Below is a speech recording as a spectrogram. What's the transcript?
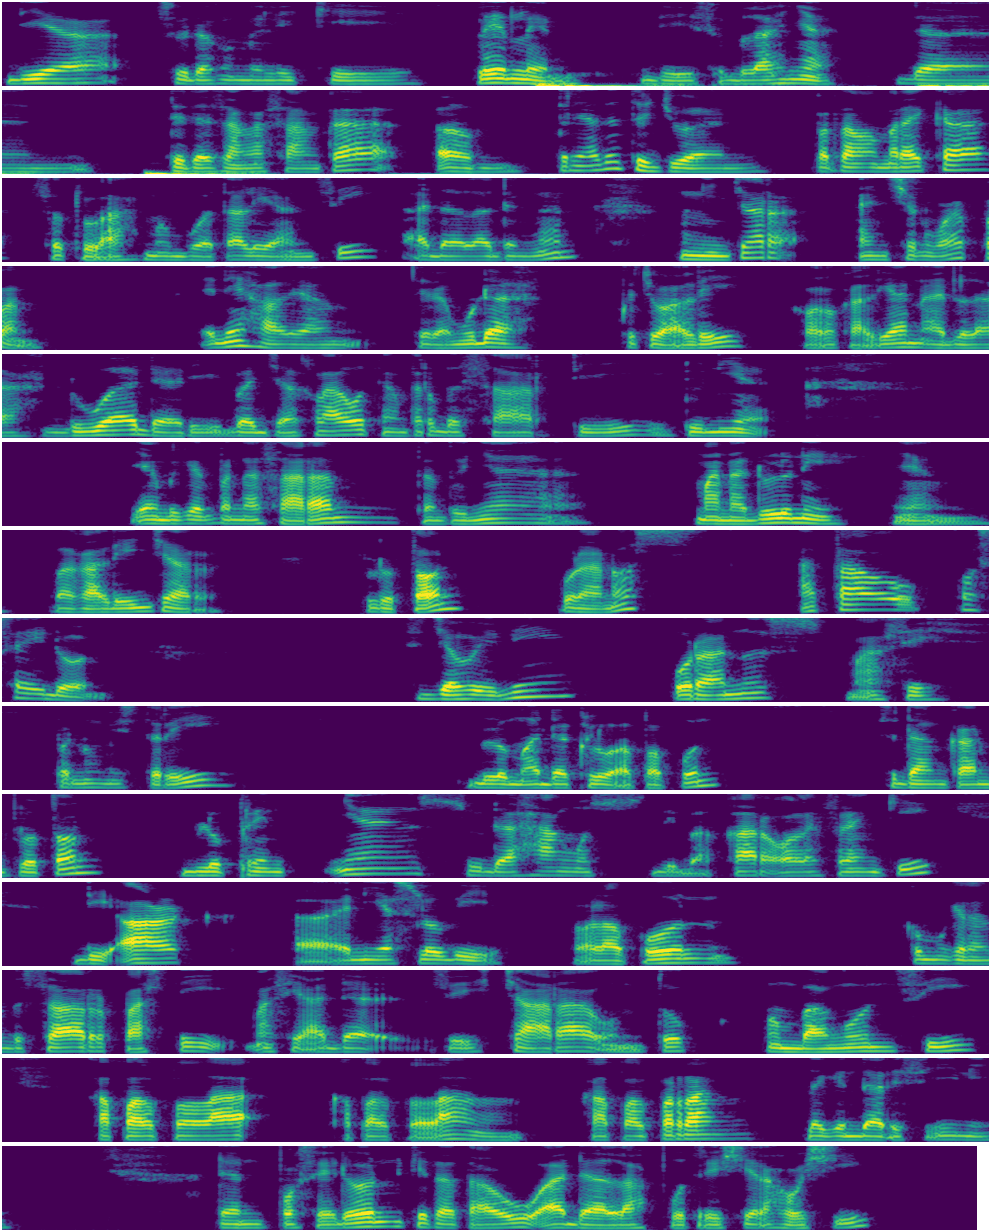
dia sudah memiliki Lin-Lin di sebelahnya dan tidak sangka-sangka um, ternyata tujuan pertama mereka setelah membuat aliansi adalah dengan mengincar ancient weapon. Ini hal yang tidak mudah kecuali kalau kalian adalah dua dari bajak laut yang terbesar di dunia. Yang bikin penasaran tentunya mana dulu nih yang bakal diincar. Pluton, Uranus, atau Poseidon. Sejauh ini Uranus masih penuh misteri, belum ada clue apa pun. Sedangkan Pluton blueprintnya sudah hangus dibakar oleh Frankie di Ark uh, Enies Lobby. Walaupun kemungkinan besar pasti masih ada sih cara untuk membangun si kapal pelak kapal pelang kapal perang legendaris ini. Dan Poseidon kita tahu adalah putri Shirahoshi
